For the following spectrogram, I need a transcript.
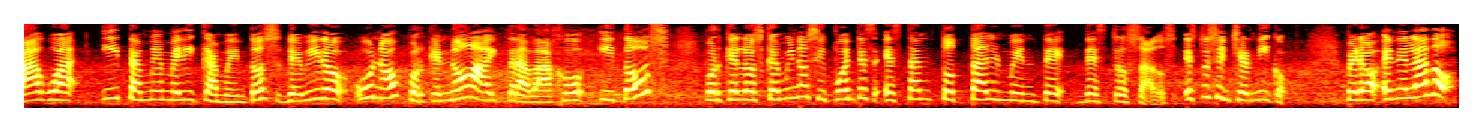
agua y también medicamentos debido, uno, porque no hay trabajo y dos, porque los caminos y puentes están totalmente destrozados. Esto es en Chernico. Pero en el lado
